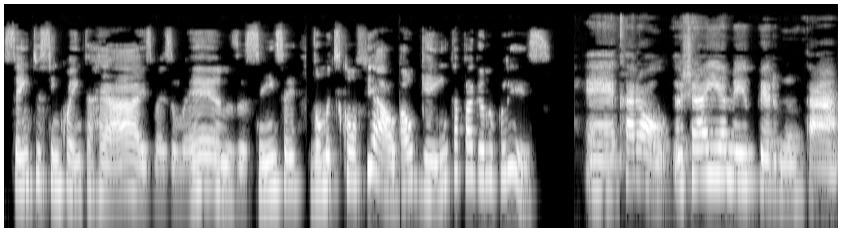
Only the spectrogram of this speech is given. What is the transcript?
150 reais, mais ou menos, assim, cê, vamos desconfiar. Alguém tá pagando por isso. É, Carol, eu já ia meio perguntar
